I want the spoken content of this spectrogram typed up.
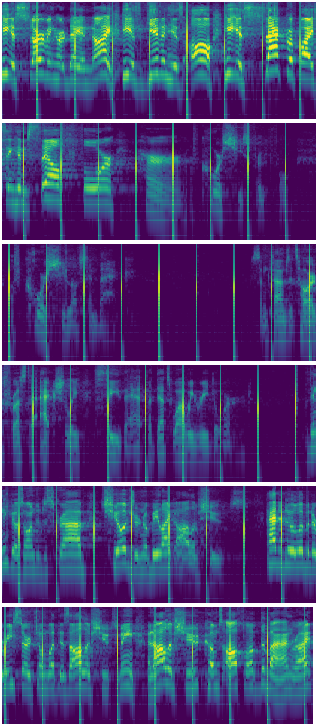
He is serving her day and night. He is giving his all. He is sacrificing himself for her. Of course, she's fruitful. Of course, she loves him back. Sometimes it's hard for us to actually see that, but that's why we read the Word. But then he goes on to describe children will be like olive shoots. I had to do a little bit of research on what this olive shoots mean. An olive shoot comes off of the vine, right?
